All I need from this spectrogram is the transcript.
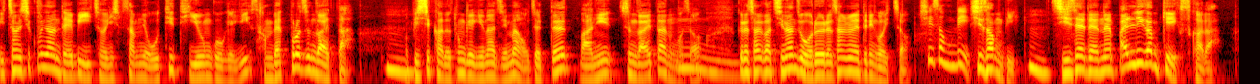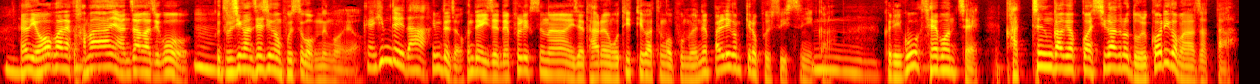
2019년 대비 2023년 OTT 이용 고객이 300% 증가했다. 음. BC카드 통계긴 하지만 어쨌든 많이 증가했다는 거죠. 음. 그래서 저희가 지난주 월요일에 설명해드린 거 있죠. 시성비. 시성비. 음. 지세대는 빨리 감기에 익숙하다. 음. 그래서 영화관에 가만히 앉아가지고 음. 그 2시간, 3시간 볼 수가 없는 거예요. 그냥 힘들다. 힘들죠. 근데 이제 넷플릭스나 이제 다른 OTT 같은 거 보면은 빨리 감기로 볼 수 있으니까. 음. 그리고 세 번째, 같은 가격과 시간으로 놀거리가 많아졌다.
